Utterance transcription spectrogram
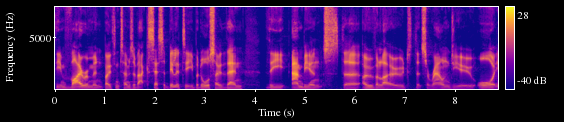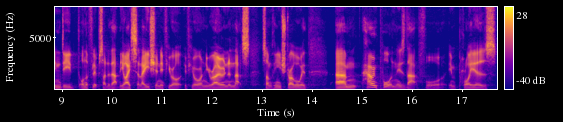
the environment, both in terms of accessibility, but also then the ambience, the overload that's around you, or indeed on the flip side of that, the isolation if you're if you're on your own and that's something you struggle with. Um, how important is that for employers,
